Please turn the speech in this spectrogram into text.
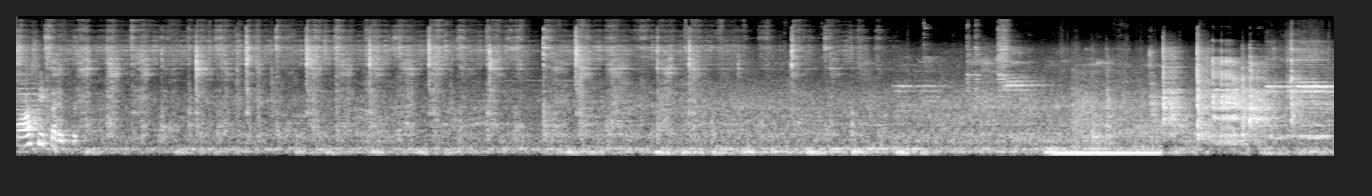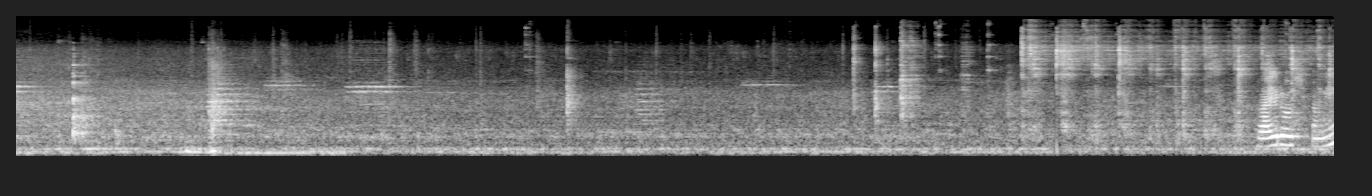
பாசிப்பருப்பு ட்ரை ரோஸ்ட் பண்ணி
